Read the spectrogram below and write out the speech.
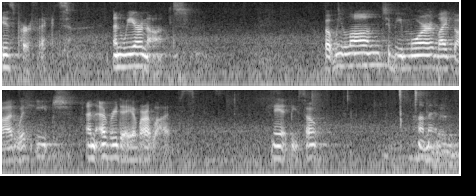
is perfect, and we are not. But we long to be more like God with each and every day of our lives. May it be so. Amen.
